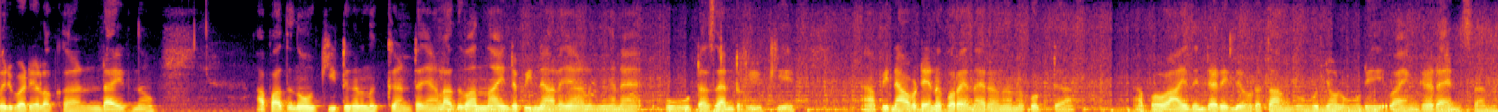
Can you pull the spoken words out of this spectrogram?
പരിപാടികളൊക്കെ ഉണ്ടായിരുന്നു. അപ്പോൾ അത് നോക്കിയിട്ട് ഇങ്ങനെ നിൽക്കാൻ കേട്ടോ ഞങ്ങളത് വന്നാൽ അതിന്റെ പിന്നാലെ ഞങ്ങൾ ഇങ്ങനെ പൂട്ട സെന്ററിലേക്ക്. പിന്നെ അവിടെയാണ് കുറേ നേരം നിന്ന് കൊട്ടുക. അപ്പോൾ ഇതിന്റെ ഇടയിൽ ഇവിടെ തങ്കും കുഞ്ഞോളും കൂടി ഭയങ്കര ഡാൻസാണ്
